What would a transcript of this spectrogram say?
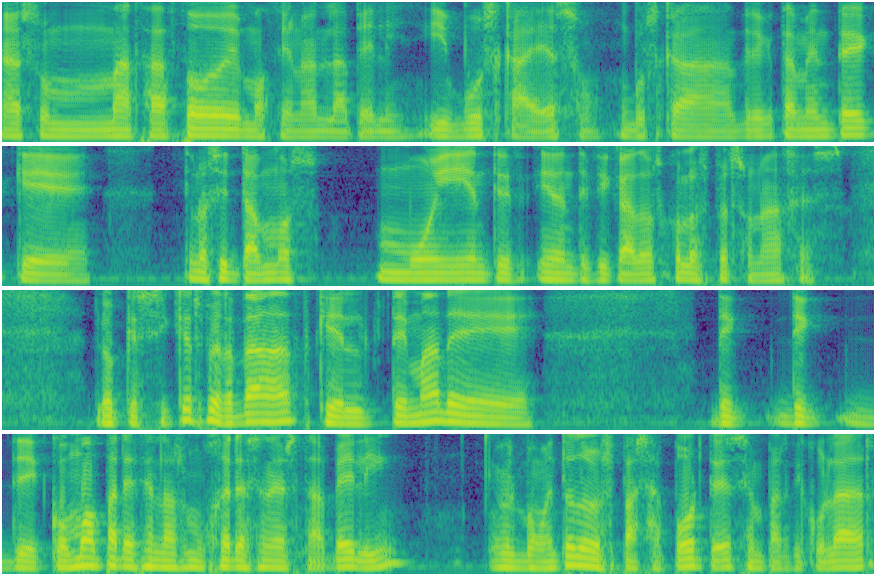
Es un mazazo emocional la peli y busca eso, busca directamente que, nos sintamos muy identi- identificados con los personajes. Lo que sí que es verdad que el tema de, de, de- de cómo aparecen las mujeres en esta peli, el momento de los pasaportes en particular,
